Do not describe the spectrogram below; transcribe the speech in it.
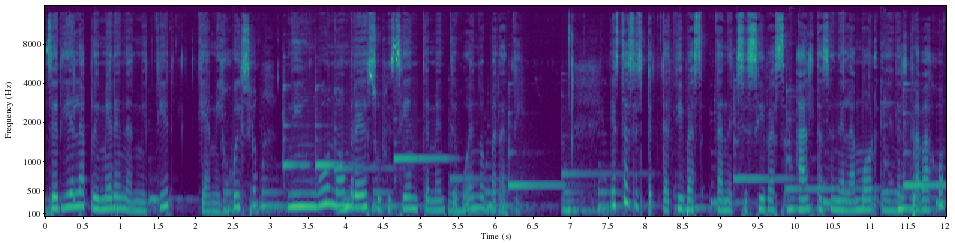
sería la primera en admitir que a mi juicio ningún hombre es suficientemente bueno para ti. Estas expectativas tan excesivas, altas en el amor y en el trabajo,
